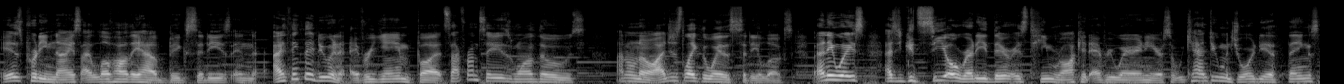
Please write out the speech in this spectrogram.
it is pretty nice. I love how they have big cities, and I think they do in every game, but Saffron City is one of those I don't know, I just like the way the city looks. But anyways, as you can see already, there is Team Rocket everywhere in here, so we can't do majority of things,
